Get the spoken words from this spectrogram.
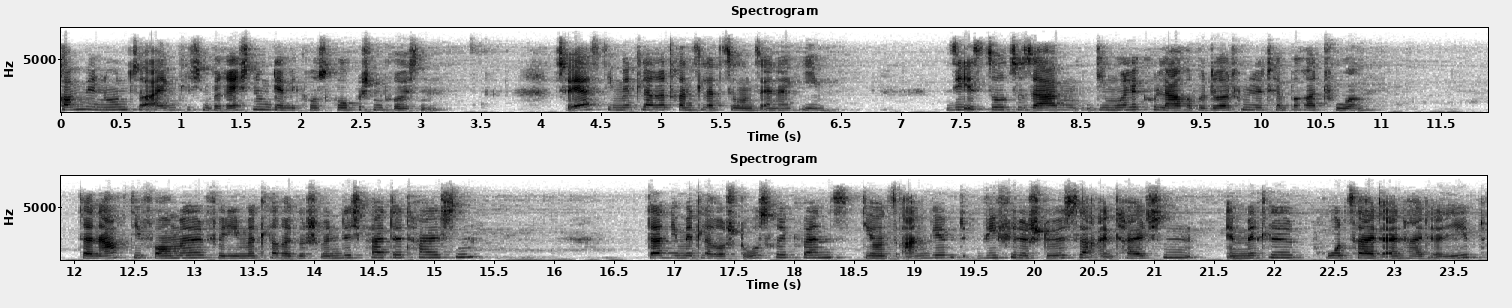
Kommen wir nun zur eigentlichen Berechnung der mikroskopischen Größen. Zuerst die mittlere Translationsenergie. Sie ist sozusagen die molekulare Bedeutung der Temperatur. Danach die Formel für die mittlere Geschwindigkeit der Teilchen dann die mittlere Stoßfrequenz, die uns angibt, wie viele Stöße ein Teilchen im Mittel pro Zeiteinheit erlebt.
